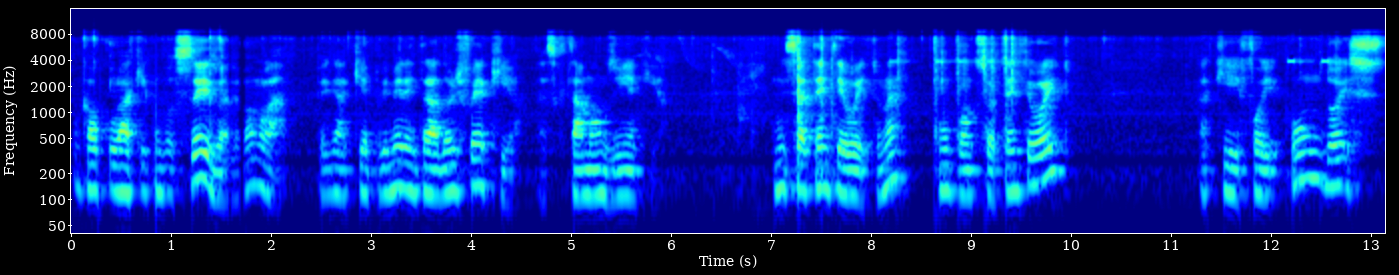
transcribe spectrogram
Vou calcular aqui com vocês, olha, vamos lá. Vou pegar aqui a primeira entrada hoje foi aqui, ó. Essa que está a mãozinha aqui, ó. 1,78, né? 1,78. Aqui foi 1, 2,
